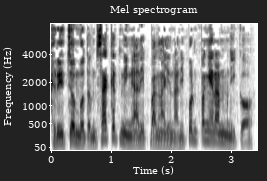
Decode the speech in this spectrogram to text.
gereja mboten saged ningali pangayunanipun pangeran menika.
